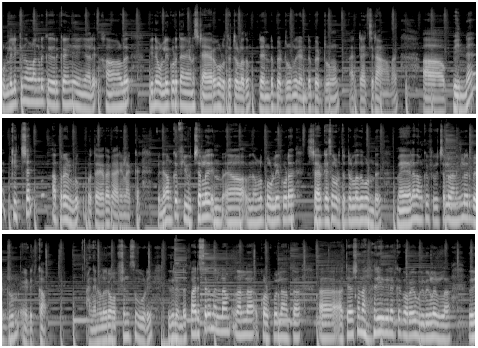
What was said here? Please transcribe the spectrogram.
ഉള്ളിലേക്ക് നമ്മൾ അങ്ങോട്ട് കയറി കഴിഞ്ഞ് കഴിഞ്ഞാൽ ഹാൾ പിന്നെ ഉള്ളിൽ കൂടെ തന്നെയാണ് സ്റ്റെയർ കൊടുത്തിട്ടുള്ളതും. രണ്ട് ബെഡ്റൂം രണ്ട് ബെഡ്റൂമും അറ്റാച്ച്ഡ് ആണ്. പിന്നെ കിച്ചൺ അത്രയേ ഉള്ളൂ പ്രത്യേകത കാര്യങ്ങളൊക്കെ. പിന്നെ നമുക്ക് ഫ്യൂച്ചറിൽ നമ്മളിപ്പോൾ ഉള്ളിൽ കൂടെ സ്റ്റെയർ കേസ് കൊടുത്തിട്ടുള്ളത് കൊണ്ട് മേലെ നമുക്ക് ഫ്യൂച്ചറിൽ വേണമെങ്കിൽ ഒരു ബെഡ്റൂം എടുക്കാം. അങ്ങനെയുള്ള ഒരു ഓപ്ഷൻസ് കൂടി ഇതിലുണ്ട്. പരിസരമെല്ലാം നല്ല കുഴപ്പമില്ലാത്ത അത്യാവശ്യം നല്ല രീതിയിലൊക്കെ കുറേ വീടുകളുള്ള ഒരു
